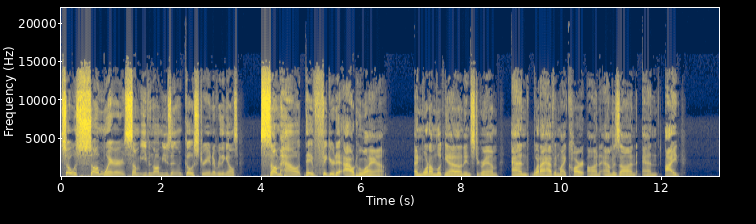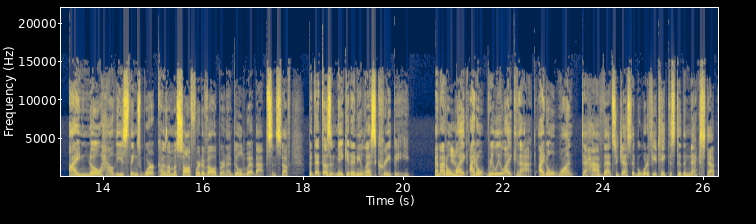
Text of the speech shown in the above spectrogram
So somewhere, some even though I'm using Ghostery and everything else, somehow they've figured it out who I am and what I'm looking at on Instagram and what I have in my cart on Amazon and I I know how these things work because I'm a software developer and I build web apps and stuff, but that doesn't make it any less creepy. And I don't Yeah. like, I don't really like that. I don't want to have that suggested. But what if you take this to the next step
